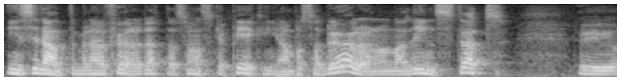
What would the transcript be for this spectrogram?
incidenten med den före detta svenska Peking-ambassadören Anna Lindstedt. Det är ju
